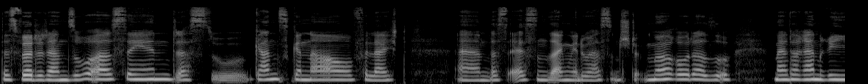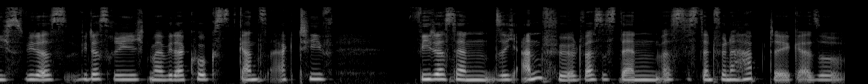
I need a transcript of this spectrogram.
Das würde dann so aussehen, dass du ganz genau vielleicht ähm, das Essen, sagen wir, du hast ein Stück Möhre oder so, mal daran riechst, wie das, wie das riecht, mal wieder guckst, ganz aktiv, wie das denn sich anfühlt. Was ist denn, was ist denn für eine Haptik? Also,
